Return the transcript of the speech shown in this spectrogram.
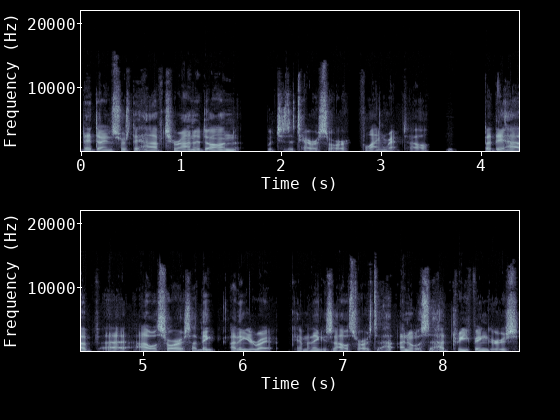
the dinosaurs they have pteranodon which is a pterosaur flying reptile but they have uh, allosaurus i think i think you're right kim i think it's an allosaurus i noticed it had three fingers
